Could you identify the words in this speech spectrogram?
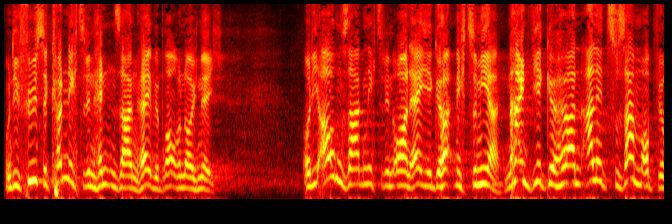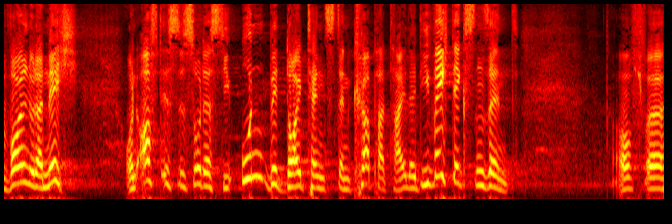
Und die Füße können nicht zu den Händen sagen, hey, wir brauchen euch nicht. Und die Augen sagen nicht zu den Ohren, hey, ihr gehört nicht zu mir. Nein, wir gehören alle zusammen, ob wir wollen oder nicht. Und oft ist es so, dass die unbedeutendsten Körperteile die wichtigsten sind. Auf äh,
